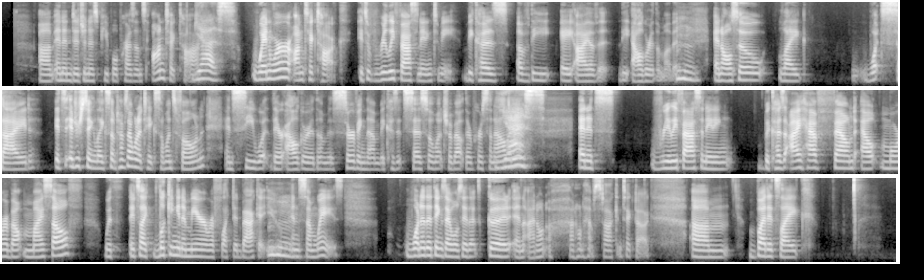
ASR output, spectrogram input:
Um, an Indigenous people presence on TikTok. Yes. when we're on TikTok, it's really fascinating to me because of the AI of it, the algorithm of it, Mhm. and also like what side. It's interesting. Like sometimes I want to take someone's phone and see what their algorithm is serving them because it says so much about their personality. Yes. and it's really fascinating because I have found out more about myself with it's like looking in a mirror reflected back at you Mhm. in some ways. One of the things I will say that's good, and I don't I don't have stock in TikTok, um, but it's like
